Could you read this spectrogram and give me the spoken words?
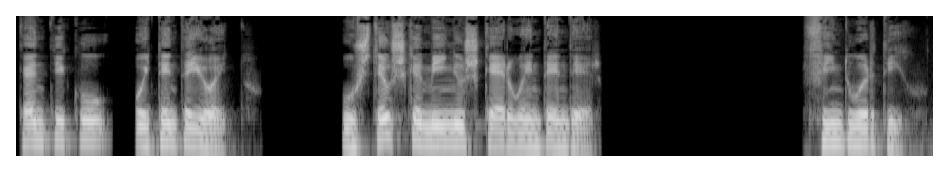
Cântico 88 Os teus caminhos quero entender. Fim do artigo.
